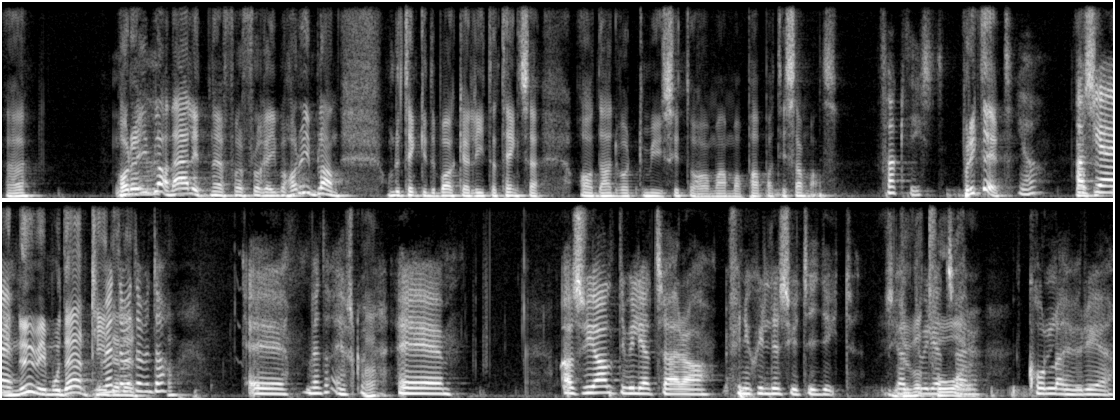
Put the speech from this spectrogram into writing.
Ja. Har du ibland, ärligt när jag får fråga, har du ibland, om du tänker tillbaka lite, tänkt så här, ah, det hade varit mysigt att ha mamma och pappa tillsammans? Faktiskt. På riktigt? Ja. Alltså, jag- i- nu i modern tid? Vänta, eller? vänta, vänta. Eh, vänta, jag skojar. Eh, Alltså jag har alltid velat så här, för ni skildes ju tidigt. Så jag har Du alltid velat två så här, kolla hur det är.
